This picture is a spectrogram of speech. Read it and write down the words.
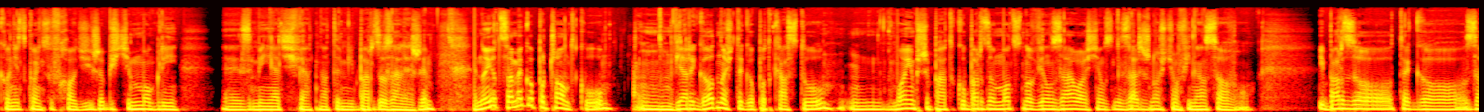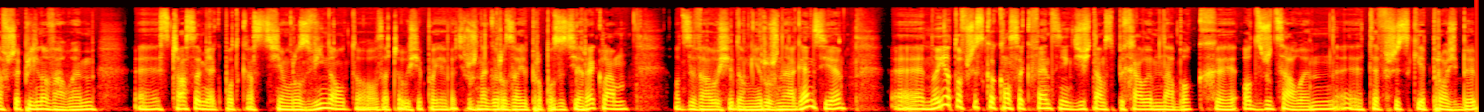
koniec końców chodzi, żebyście mogli zmieniać świat. Na tym mi bardzo zależy. No i od samego początku mm, wiarygodność tego podcastu mm, w moim przypadku bardzo mocno wiązała się z niezależnością finansową. I bardzo tego zawsze pilnowałem. E, z czasem, jak podcast się rozwinął, to zaczęły się pojawiać różnego rodzaju propozycje reklam, odzywały się do mnie różne agencje. E, no i ja to wszystko konsekwentnie gdzieś tam spychałem na bok, odrzucałem te wszystkie prośby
